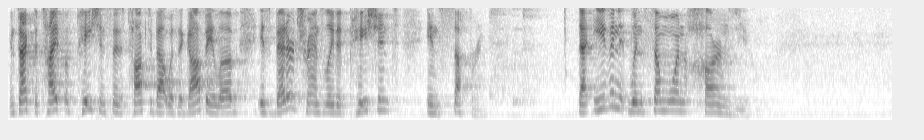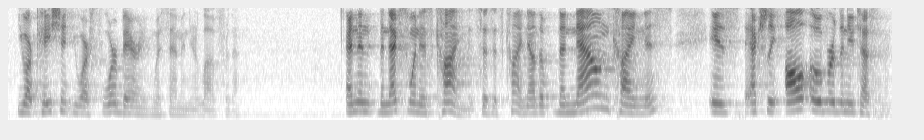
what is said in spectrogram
In fact, the type of patience that is talked about with agape love is better translated patient in suffering. That even when someone harms you, you are patient, you are forbearing with them in your love for them. And then the next one is kind. It says it's kind. Now, the, the noun kindness is actually all over the New Testament,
